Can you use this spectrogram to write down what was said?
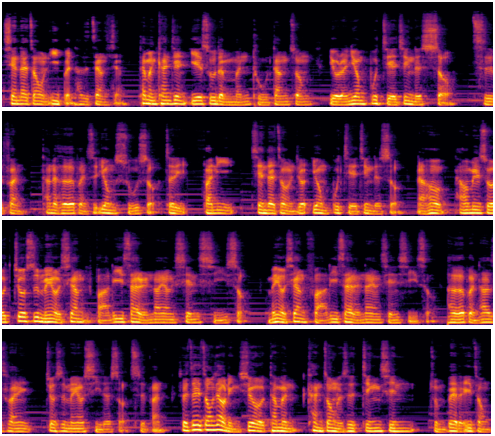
现代中文译本，他是这样讲：他们看见耶稣的门徒当中有人用不洁净的手吃饭。他的和合本是用属手，这里翻译现代中文就用不洁净的手。然后他后面说，就是没有像法利赛人那样先洗手。没有像法利赛人那样先洗手，和合本他是翻译就是没有洗的手吃饭，所以这些宗教领袖他们看重的是精心准备的一种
